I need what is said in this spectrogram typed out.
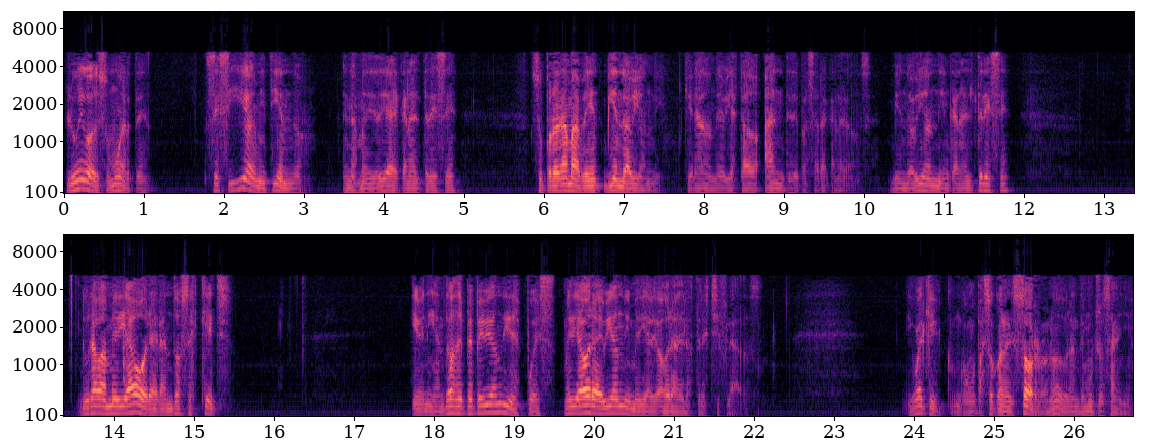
luego de su muerte, se siguió emitiendo en los mediodías de Canal 13 su programa Viendo a Biondi, que era donde había estado antes de pasar a Canal 11. Viendo a Biondi en Canal 13, duraba media hora, eran dos sketches, y venían dos de Pepe Biondi y después media hora de Biondi y media hora de los tres chiflados. Igual que como pasó con el zorro, ¿no? Durante muchos años.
